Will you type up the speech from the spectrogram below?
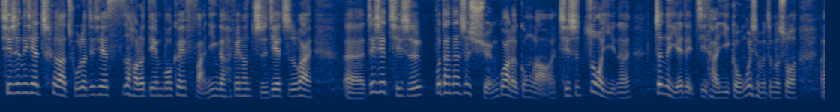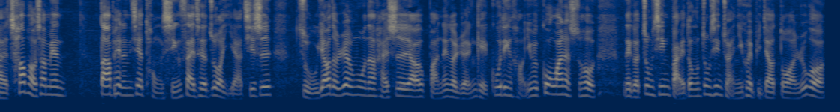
其实那些车啊，除了这些丝毫的颠簸可以反映的非常直接之外，呃，这些其实不单单是悬挂的功劳，其实座椅呢，真的也得记他一功。为什么这么说？呃，超跑上面。搭配的那些桶型赛车座椅啊，其实主要的任务呢，还是要把那个人给固定好，因为过弯的时候那个重心摆动、重心转移会比较多。如果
